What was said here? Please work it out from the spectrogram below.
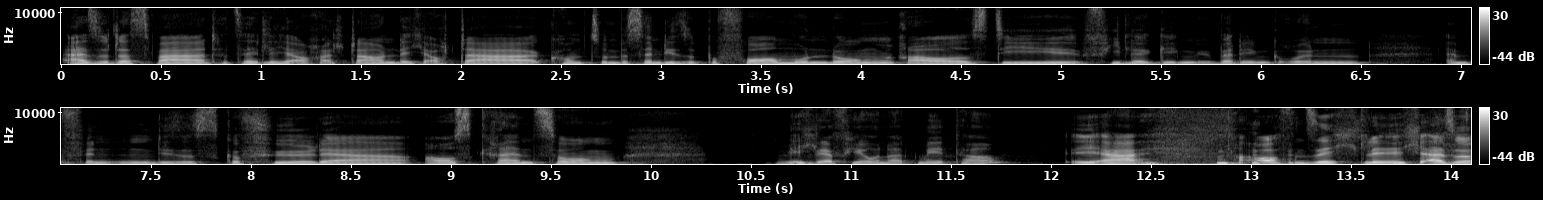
also das war tatsächlich auch erstaunlich. Auch da kommt so ein bisschen diese Bevormundung raus, die viele gegenüber den Grünen empfinden, dieses Gefühl der Ausgrenzung. Wegen ich, der 400 Meter? Ja, offensichtlich. Also,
